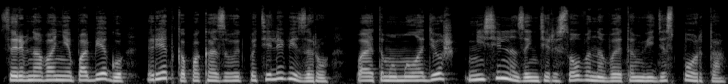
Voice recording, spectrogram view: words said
Соревнования по бегу редко показывают по телевизору, поэтому молодежь не сильно заинтересована в этом виде спорта.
